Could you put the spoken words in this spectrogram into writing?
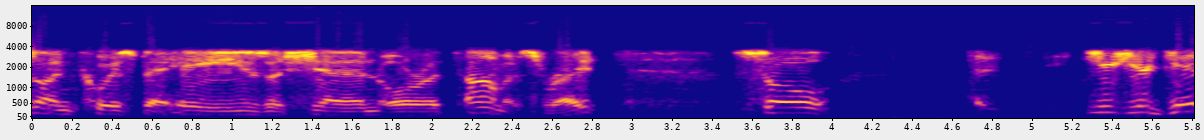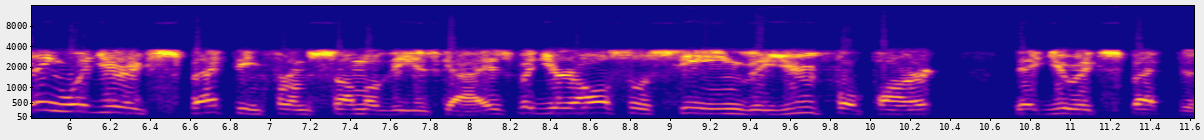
Sundqvist, a Hayes, a Schenn, or a Thomas, right? So you're getting what you're expecting from some of these guys, but you're also seeing the youthful part that you expect to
